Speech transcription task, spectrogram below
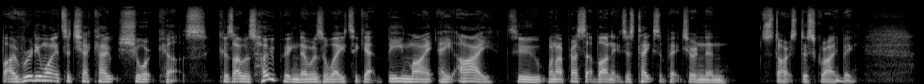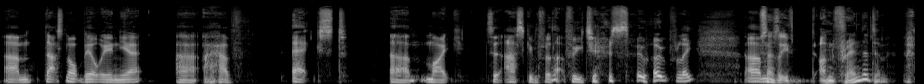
But I really wanted to check out shortcuts because I was hoping there was a way to get Be My AI to, when I press that button, it just takes a picture and then starts describing. Um, that's not built in yet. Uh, I have X'd um, Mike to ask him for that feature. So hopefully um, Sounds like you've unfriended him.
